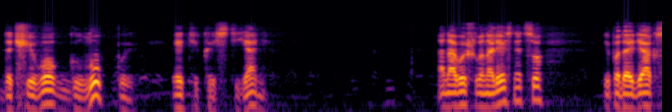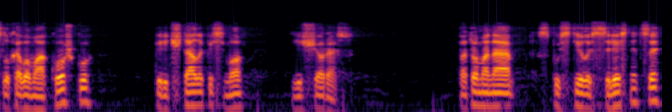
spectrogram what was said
До чего глупы эти крестьяне! Она вышла на лестницу и, подойдя к слуховому окошку, перечитала письмо еще раз. Потом она спустилась с лестницы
